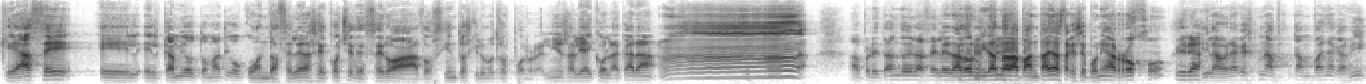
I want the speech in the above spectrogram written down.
que hace el, el cambio automático cuando aceleras el coche de 0 a 200 kilómetros por hora. El niño salía ahí con la cara apretando el acelerador, mirando a la pantalla hasta que se ponía rojo. Mira. Y la verdad que es una campaña que a mí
